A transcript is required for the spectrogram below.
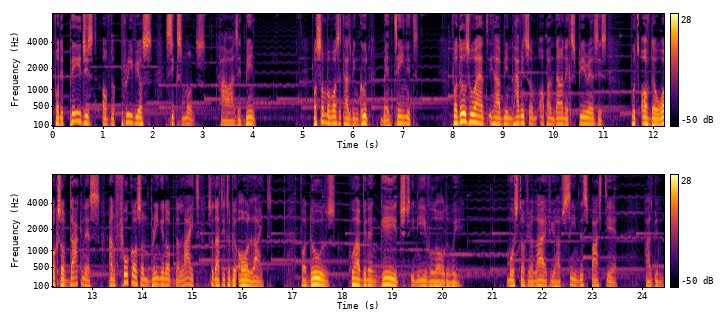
for the pages of the previous six months. How has it been? For some of us, it has been good. Maintain it. For those who have, been having some up and down experiences, put off the works of darkness and focus on bringing up the light so that it will be all light. For those who have been engaged in evil all the way, most of your life you have seen this past year has been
